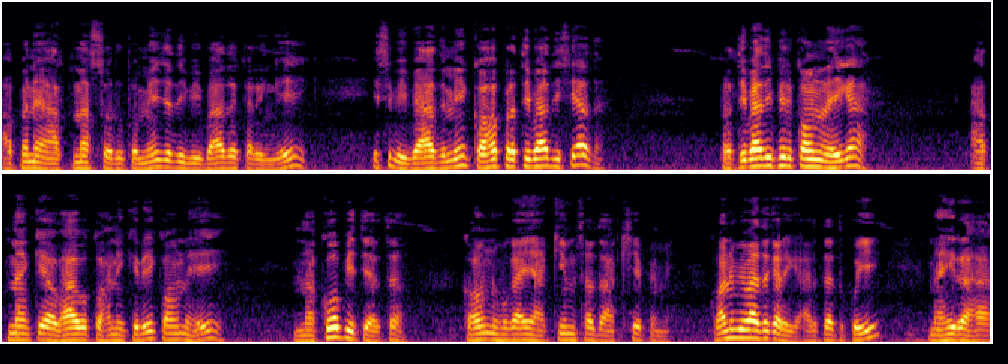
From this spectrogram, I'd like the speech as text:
अपने आत्मा स्वरूप में यदि विवाद करेंगे, इस विवाद में कह प्रतिवादी सियाद? प्रतिवादी फिर कौन रहेगा? आत्मा के अभाव कहने के लिए कौन है? न को अर्थ कौन होगा यहाँ किम शब्द आक्षेप में? कौन विवाद करेगा? अर्थात तो कोई नहीं रहा।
